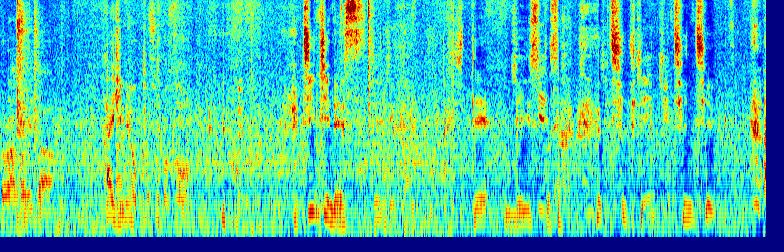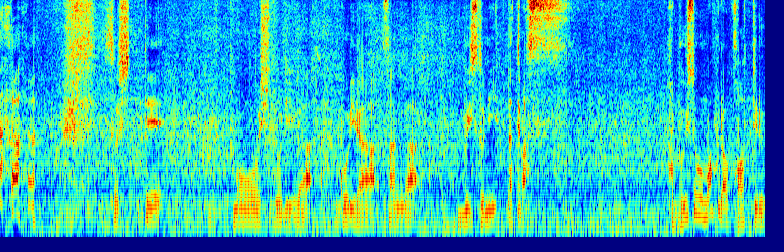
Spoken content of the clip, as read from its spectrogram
ほらのび太はい。何をこそこそ。チンチンです。チンチンかそしてリストさんチンチンチンチンそしてもう一人がゴリラさんが V ストになってます。あ V ストもマフラー変わってる。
